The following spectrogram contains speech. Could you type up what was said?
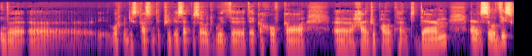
in the uh, what we discussed in the previous episode with the, the Kakhovka uh, hydropower plant dam, and so this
